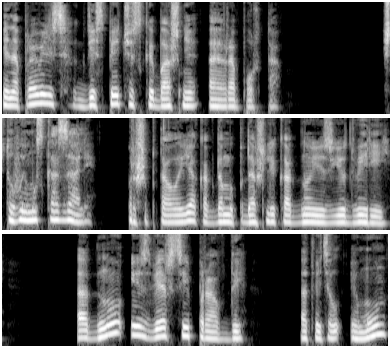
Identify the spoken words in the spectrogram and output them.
и направились к диспетчерской башне аэропорта. «Что вы ему сказали?» — прошептала я, когда мы подошли к одной из ее дверей. «Одну из версий правды», — ответил Имун,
